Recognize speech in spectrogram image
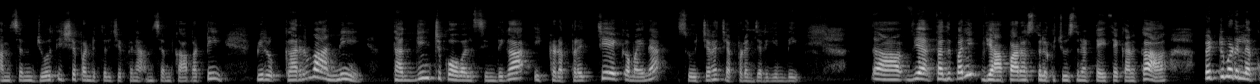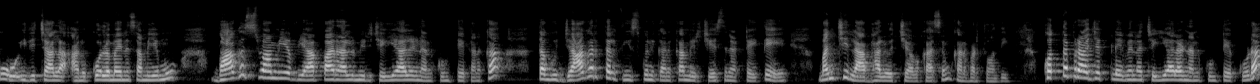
అంశం జ్యోతిష పండితులు చెప్పిన అంశం కాబట్టి మీరు గర్వాన్ని తగ్గించుకోవాల్సిందిగా ఇక్కడ ప్రత్యేకమైన సూచన చెప్పడం జరిగింది. తదుపరి వ్యాపారస్తులకు చూసినట్టయితే కనుక పెట్టుబడులకు ఇది చాలా అనుకూలమైన సమయము. భాగస్వామ్య వ్యాపారాలు మీరు చేయాలని అనుకుంటే కనుక తగు జాగ్రత్తలు తీసుకుని కనుక మీరు చేసినట్టయితే మంచి లాభాలు వచ్చే అవకాశం కనబడుతోంది. కొత్త ప్రాజెక్టులు ఏమైనా చేయాలని అనుకుంటే కూడా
